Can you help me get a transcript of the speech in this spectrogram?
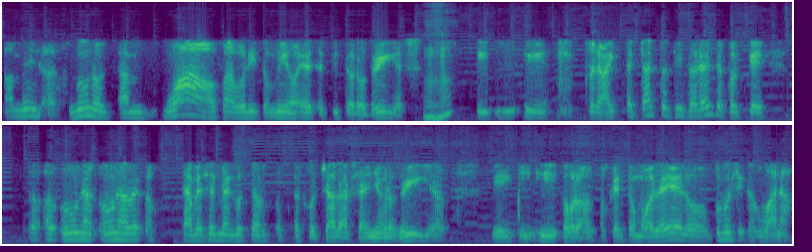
a mí, uno, um, wow, favorito mío es, es Tito Rodríguez. Y, y- y- pero hay, hay tantos diferentes porque una, una vez, a veces me gusta escuchar al señor Rodríguez y, y, o la orquesta modelo, música cubana,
